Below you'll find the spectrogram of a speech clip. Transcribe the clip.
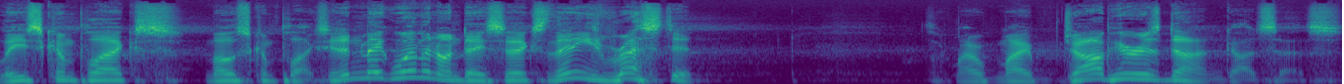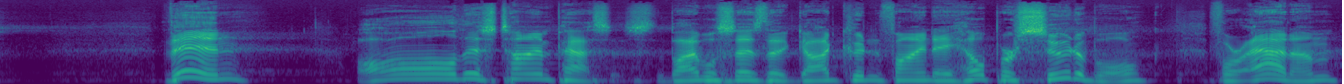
least complex, most complex. He didn't make women on day six, then he rested. My, my job here is done, God says. Then all this time passes. The Bible says that God couldn't find a helper suitable for Adam,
